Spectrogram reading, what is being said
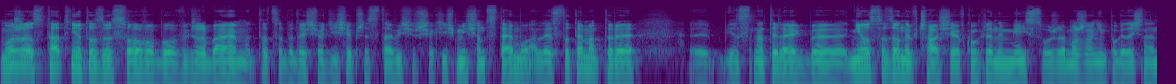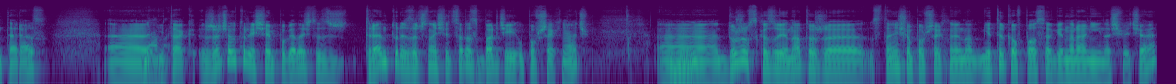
Może ostatnio to złe słowo, bo wygrzebałem to, co będę chciał dzisiaj przedstawić już jakiś miesiąc temu, ale jest to temat, który jest na tyle jakby nieosadzony w czasie, w konkretnym miejscu, że można o nim pogadać na teraz. E, I tak, rzecz, o której chciałem pogadać, to jest trend, który zaczyna się coraz bardziej upowszechniać. Mhm. Dużo wskazuje na to, że stanie się powszechny no, nie tylko w Polsce, ale generalnie i na świecie.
